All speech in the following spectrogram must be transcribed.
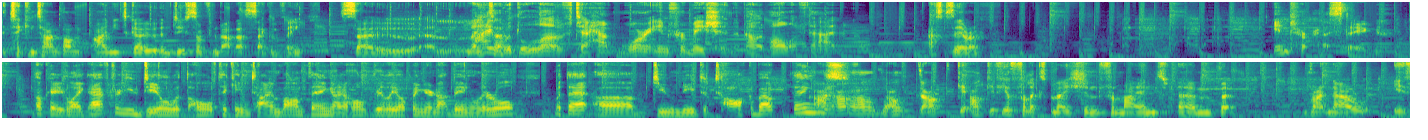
a ticking time bomb. I need to go and do something about that second thing. So uh, later, I would love to have more information about all of that. ask Zero. Interesting. Okay, like after you deal with the whole ticking time bomb thing, I hope really hoping you're not being literal with that. Uh, do you need to talk about things? I, I'll, I'll, I'll, gi- I'll give you a full explanation from my end. Um, but right now, if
